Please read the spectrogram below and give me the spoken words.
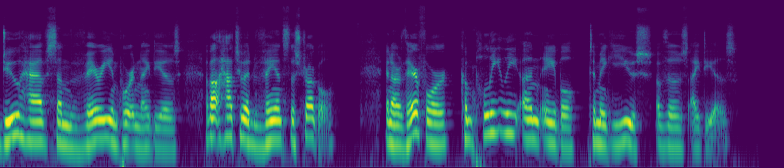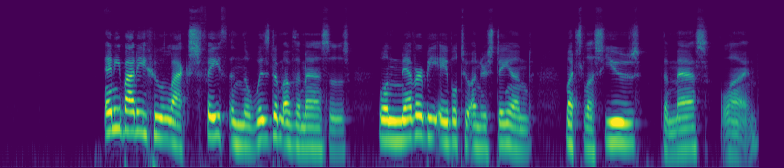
do have some very important ideas about how to advance the struggle, and are therefore completely unable to make use of those ideas. Anybody who lacks faith in the wisdom of the masses will never be able to understand, much less use, the mass line.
